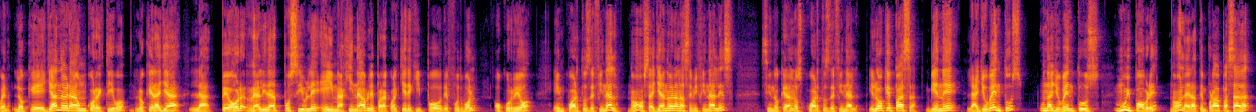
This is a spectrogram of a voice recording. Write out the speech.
Bueno, lo que ya no era un correctivo, lo que era ya la peor realidad posible e imaginable para cualquier equipo de fútbol, ocurrió en cuartos de final, ¿no? O sea, ya no eran las semifinales, sino que eran los cuartos de final. Y luego, ¿qué pasa? Viene la Juventus, una Juventus muy pobre, ¿no? La de la temporada pasada.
